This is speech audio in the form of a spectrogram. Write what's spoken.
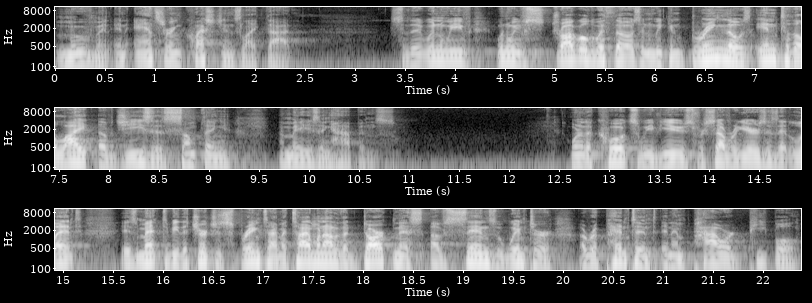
movement in answering questions like that. So that when we've, when we've struggled with those and we can bring those into the light of Jesus, something amazing happens. One of the quotes we've used for several years is that Lent is meant to be the church's springtime, a time when out of the darkness of sin's winter, a repentant and empowered people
